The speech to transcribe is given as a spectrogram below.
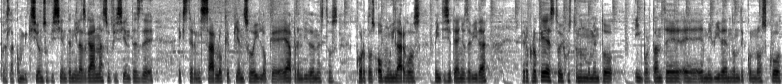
pues la convicción suficiente ni las ganas suficientes de externizar lo que pienso y lo que he aprendido en estos cortos o muy largos 27 años de vida. Pero creo que estoy justo en un momento importante eh, en mi vida en donde conozco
